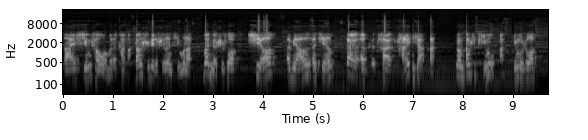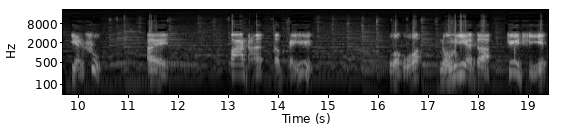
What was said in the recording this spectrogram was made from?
来形成我们的看法。当时这个申论题目呢，问的是说，请呃描呃请概呃谈谈一下啊。那么当时题目啊，题目说点数，哎，发展和培育我国。农业的具体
